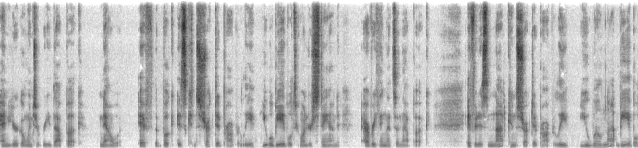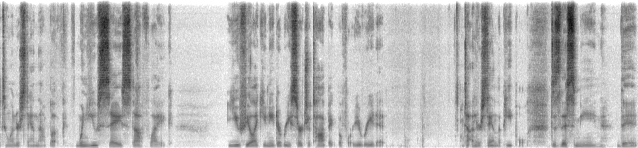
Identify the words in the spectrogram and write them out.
and you're going to read that book. Now if the book is constructed properly you will be able to understand everything that's in that book. If it is not constructed properly you will not be able to understand that book when you say stuff like you feel like you need to research a topic before you read it to understand the people, does this mean that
